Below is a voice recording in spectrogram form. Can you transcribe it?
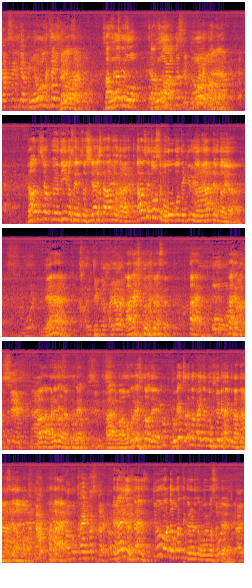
客席が合コンですよ。さすがです。合コン合コンですよ。合コン。ね男色 D の選手と試合した後だから男性同士でも合コンできるようになってるという。ねえ回転が速い。ありがとうございますはいおお、はい。あありがとうございますね。はい、まあ、おかげさまで、お客さんの回転も非常に早くなっておりますけども。あ、はもう帰りました、誰か。い。え大丈夫です、大丈夫です。今日はね、終わってくれると思いますんで。はい。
